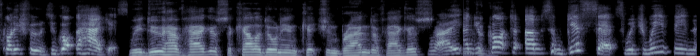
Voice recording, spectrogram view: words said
Scottish foods. You've got the haggis. We do have haggis, a Caledonian kitchen brand of haggis. Right. And you've got um, some gift sets, which we've been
